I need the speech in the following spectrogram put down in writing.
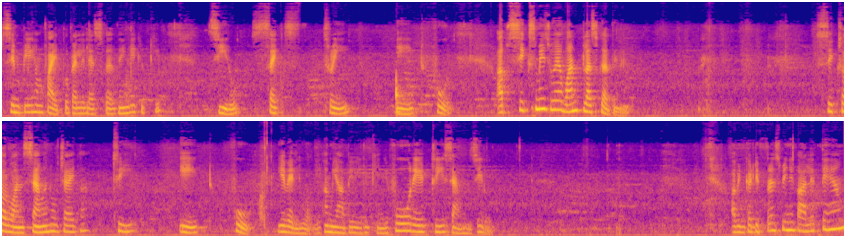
Simply हम फाइव को पहले लेस कर देंगे क्योंकि zero six three eight four अब सिक्स में जो है वन प्लस कर देना है। सिक्स और वन सेवन हो जाएगा। थ्री एट फोर ये वैल्यू आ गई। हम यहाँ पे ये लिखेंगे। Four eight three seven zero अब इनका डिफरेंस भी निकाल लेते हैं हम।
